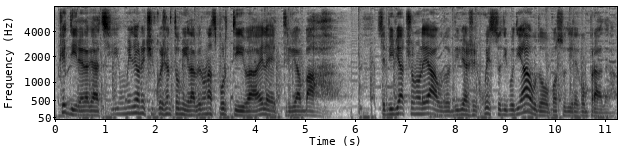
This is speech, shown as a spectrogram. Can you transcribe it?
Che dire ragazzi? 1.500.000 per una sportiva elettrica bah se vi piacciono le auto e vi piace questo tipo di auto posso dire compratela.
